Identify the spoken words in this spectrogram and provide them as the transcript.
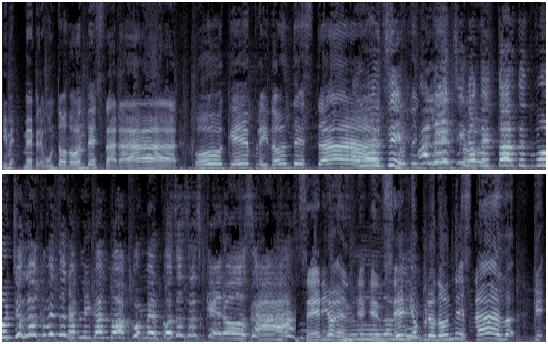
Y me, pregunto dónde estará Oh, Kepley, ¿dónde está? ¡Alexi! No ¡Alexi, no te tardes mucho! ¡Loco, me están obligando a comer cosas asquerosas! ¿En serio? ¿En, serio? ¿Pero dónde estás? ¿Qué?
